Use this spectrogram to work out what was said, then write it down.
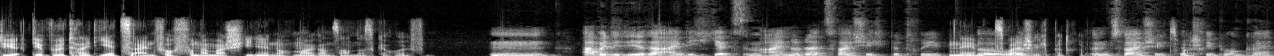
dir, dir wird halt jetzt einfach von der Maschine nochmal ganz anders geholfen. Mhm. Arbeitet ihr da eigentlich jetzt im Ein- oder Zweischichtbetrieb? Nee, im äh, Zweischichtbetrieb. Im Zweischichtbetrieb, okay.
